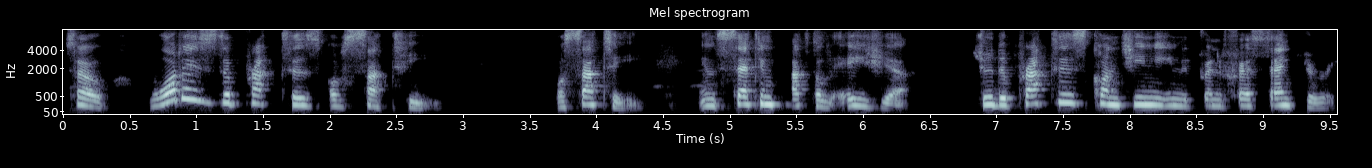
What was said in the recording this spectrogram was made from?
So what is the practice of sati or sati in certain parts of asia? Should the practice continue in the 21st century?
